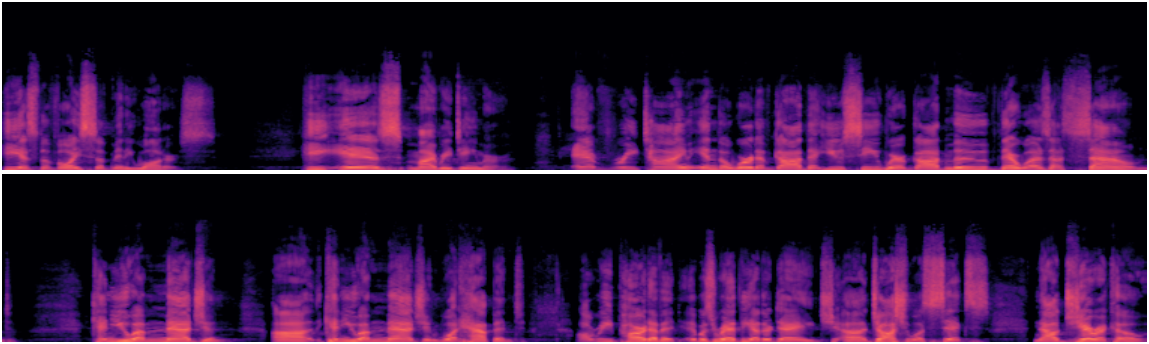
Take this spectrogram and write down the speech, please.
He is the voice of many waters. He is my Redeemer. Every time in the Word of God that you see where God moved, there was a sound. Can you imagine? Uh, can you imagine what happened? I'll read part of it. It was read the other day, uh, Joshua 6. Now, Jericho,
